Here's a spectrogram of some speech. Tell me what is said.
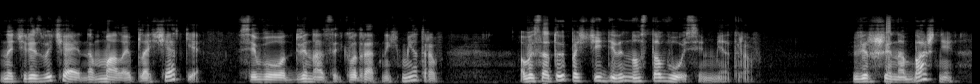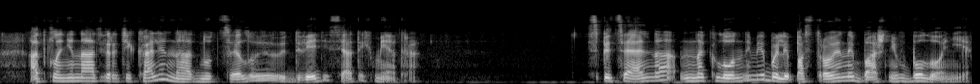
на чрезвычайно малой площадке, всего 12 квадратных метров, высотой почти 98 метров. Вершина башни отклонена от вертикали на 1,2 метра. Специально наклонными были построены башни в Болонье.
